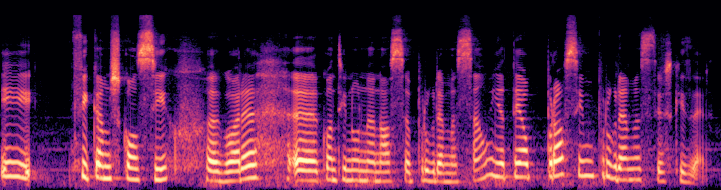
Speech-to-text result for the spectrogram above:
E Ficamos consigo agora. Uh, continuo na nossa programação e até ao próximo programa, se Deus quiser.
